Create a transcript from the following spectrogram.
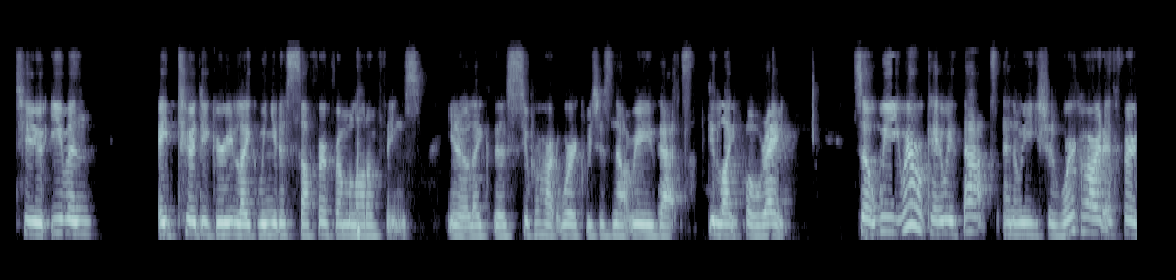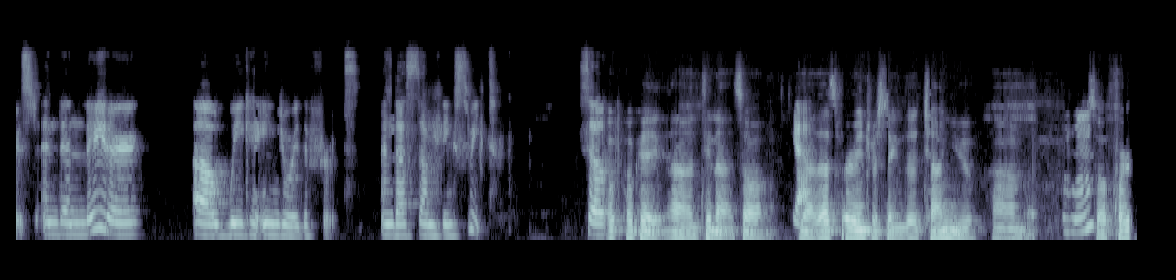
to even a, to a degree, like we need to suffer from a lot of things, you know, like the super hard work, which is not really that delightful, right? So we, we're okay with that and we should work hard at first and then later uh, we can enjoy the fruits and that's something sweet. So okay, uh, Tina. So yeah. yeah. that's very interesting. The Changyu. Um, mm-hmm. So first,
